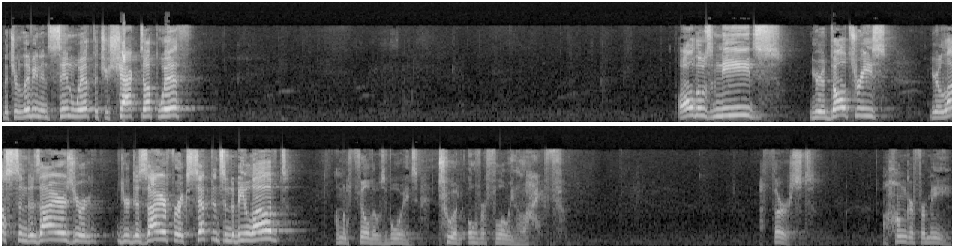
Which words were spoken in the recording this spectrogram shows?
that you're living in sin with, that you're shacked up with. All those needs, your adulteries, your lusts and desires, your, your desire for acceptance and to be loved, I'm going to fill those voids to an overflowing life. A thirst, a hunger for me.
